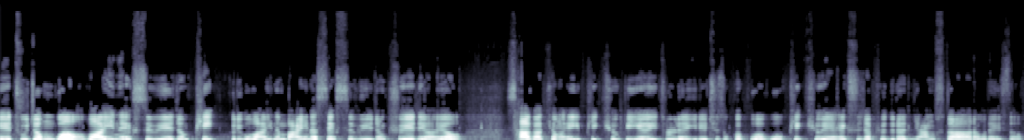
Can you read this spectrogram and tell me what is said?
의 두 점과 y는 x 위의 점 p 그리고 y는 마이너스 x 위의 점 q에 대하여 사각형 APQB의 둘레의 길이의 최소값 구하고 PQ의 x좌표들은 양수다 라고 되어 있어.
